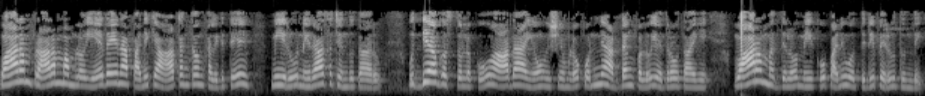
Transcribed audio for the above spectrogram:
వారం ప్రారంభంలో ఏదైనా పనికి ఆటంకం కలిగితే మీరు నిరాశ చెందుతారు. ఉద్యోగస్తులకు ఆదాయం విషయంలో కొన్ని అడ్డంకులు ఎదురవుతాయి. వారం మధ్యలో మీకు పని ఒత్తిడి పెరుగుతుంది.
